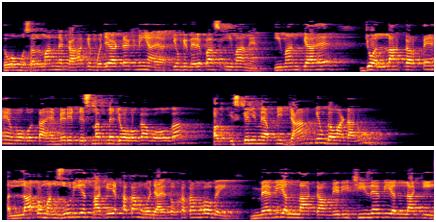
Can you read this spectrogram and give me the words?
تو وہ مسلمان نے کہا کہ مجھے اٹیک نہیں آیا کیونکہ میرے پاس ایمان ہے۔ ایمان کیا ہے؟ جو اللہ کرتے ہیں وہ ہوتا ہے۔ میری قسمت میں جو ہوگا وہ ہوگا۔ اور اس کے لیے میں اپنی جان کیوں گنوا ڈالوں؟ اللہ کو منظور یہ تھا کہ یہ ختم ہو جائے تو ختم ہو گئی۔ میں بھی اللہ کا، میری چیزیں بھی اللہ کی۔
